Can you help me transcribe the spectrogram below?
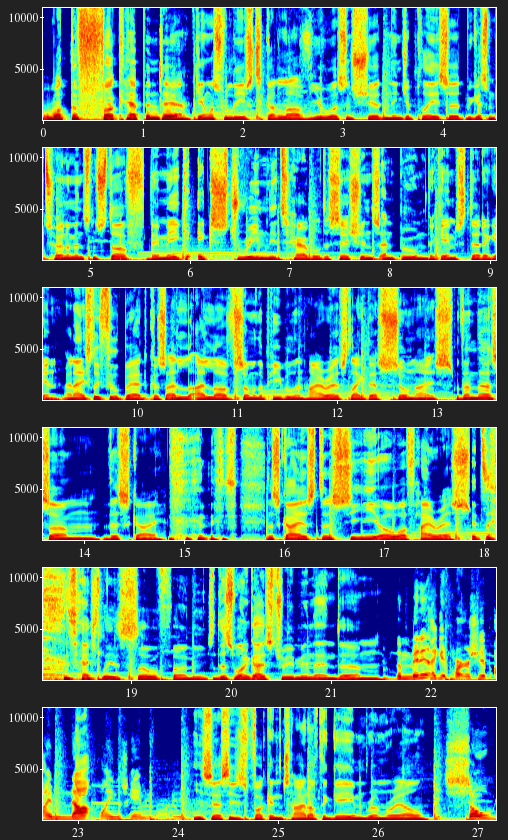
What the fuck happened here? Game was released, got a lot of viewers and shit, Ninja plays it, we get some tournaments and stuff. They make extremely terrible decisions and boom, the game's dead again. And I actually feel bad because I, I love some of the people in Hi-Rez, like they're so nice. But then there's um this guy. this guy is the CEO of Hi-Rez. It's, it's actually so funny. So this one guy streaming and um... The minute I get partnership, I'm not playing this game anymore, dude. He says he's fucking tired of the game, Realm Royale. It's so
